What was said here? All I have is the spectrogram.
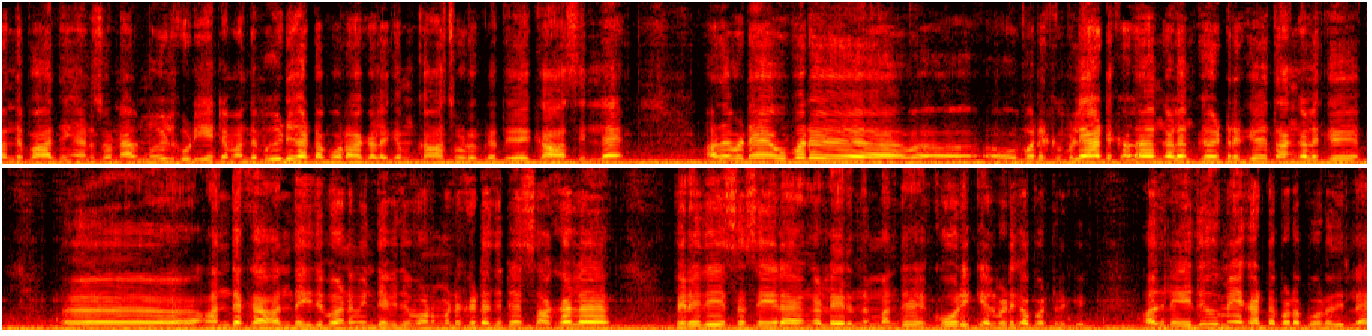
வந்து பார்த்தீங்கன்னு சொன்னால் மீள் குடியேற்றம் அந்த வீடு கட்ட போறாக்களுக்கும் காசு கொடுக்கறதுக்கு காசு இல்லை. அதை விட ஒவ்வொரு ஒவ்வொரு விளையாட்டு கழகங்களும் கேட்டிருக்கு. தங்களுக்கு அந்த க அந்த இது வேணும் இந்த இது வேணும்னு கிட்டத்தட்ட சகல பிரதேச செயலகங்கள்ல இருந்தும் வந்து கோரிக்கைகள் விடுக்கப்பட்டிருக்கு. அதுல எதுவுமே கட்டப்பட போறதில்லை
